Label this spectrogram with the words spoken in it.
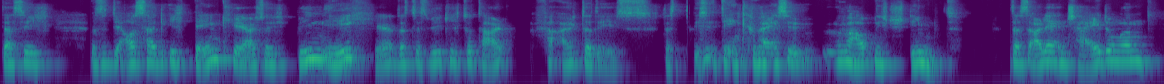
dass ich, also die Aussage, ich denke, also ich bin ich, ja, dass das wirklich total veraltet ist, dass diese Denkweise überhaupt nicht stimmt, dass alle Entscheidungen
